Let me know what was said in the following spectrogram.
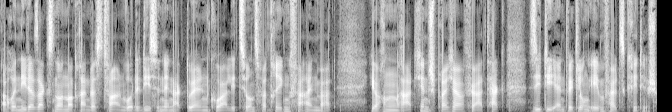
Auch in Niedersachsen und Nordrhein-Westfalen wurde dies in den aktuellen Koalitionsverträgen vereinbart. Jochen Rathjen, Sprecher für Attac, sieht die Entwicklung ebenfalls kritisch.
